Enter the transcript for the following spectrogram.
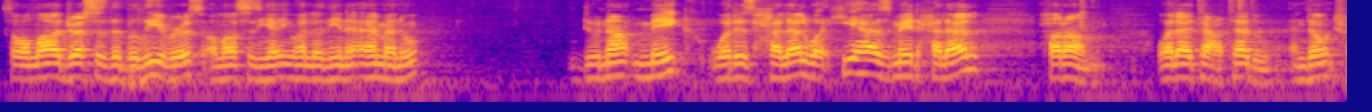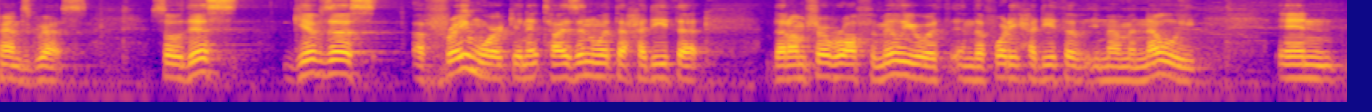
So Allah addresses the believers. Allah says, Ya ayyuhalladhina amanu, do not make what is halal, what He has made halal, haram. وَلَا تَعْتَدُوا And don't transgress. So this gives us a framework and it ties in with the hadith that, that I'm sure we're all familiar with in the 40 hadith of Imam al-Nawawi. In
